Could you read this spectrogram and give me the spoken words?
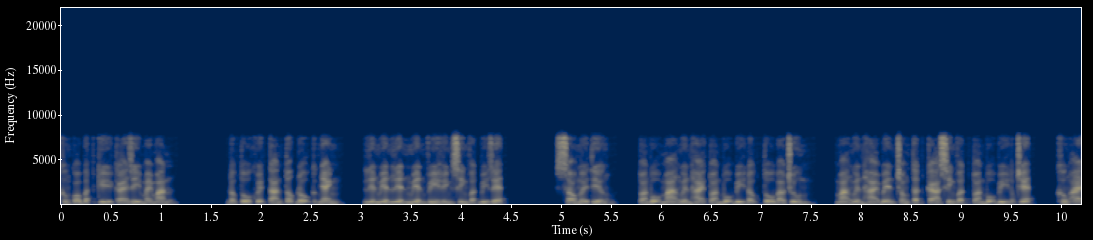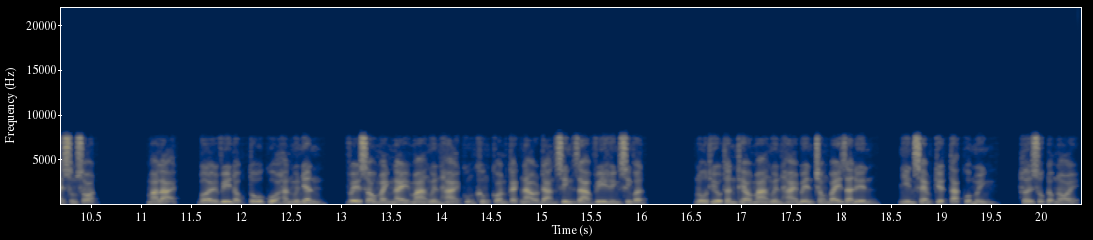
không có bất kỳ cái gì may mắn. Độc tố khuyết tán tốc độ cực nhanh, liên miên liên miên vi hình sinh vật bị giết. Sau mấy tiếng, toàn bộ ma nguyên hải toàn bộ bị độc tố bao trùm, ma nguyên hải bên trong tất cả sinh vật toàn bộ bị độc chết, không ai sống sót. Mà lại, bởi vì độc tố của hắn nguyên nhân về sau mảnh này ma nguyên hải cũng không còn cách nào đản sinh ra vi hình sinh vật. Nô thiếu thần theo ma nguyên hải bên trong bay ra đến nhìn xem kiệt tác của mình hơi xúc động nói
